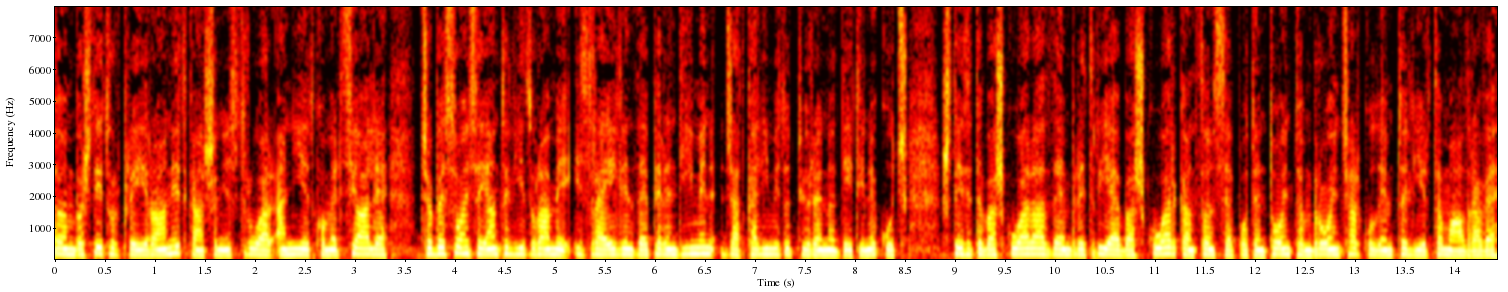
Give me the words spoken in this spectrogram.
të mbështetur prej Iranit kanë shënjestruar anijet komerciale që besojnë se janë të lidhura me Izraelin dhe Perëndimin gjatë kalimit të tyre në Detin e Kuq. Shtetet e Bashkuara dhe Mbretëria e Bashkuar kanë thënë se po tentojnë të mbrojnë qarkullim të lirë të mallrave.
